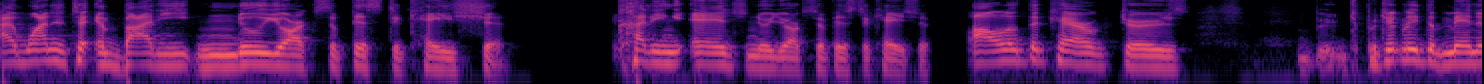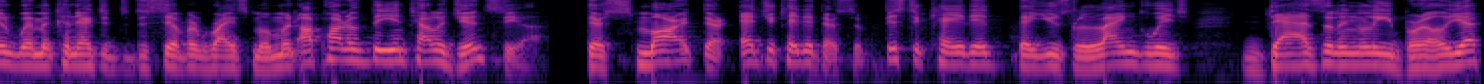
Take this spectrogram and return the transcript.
I wanted to embody New York sophistication, cutting edge New York sophistication. All of the characters, particularly the men and women connected to the civil rights movement, are part of the intelligentsia. They're smart, they're educated, they're sophisticated, they use language dazzlingly brilliant.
